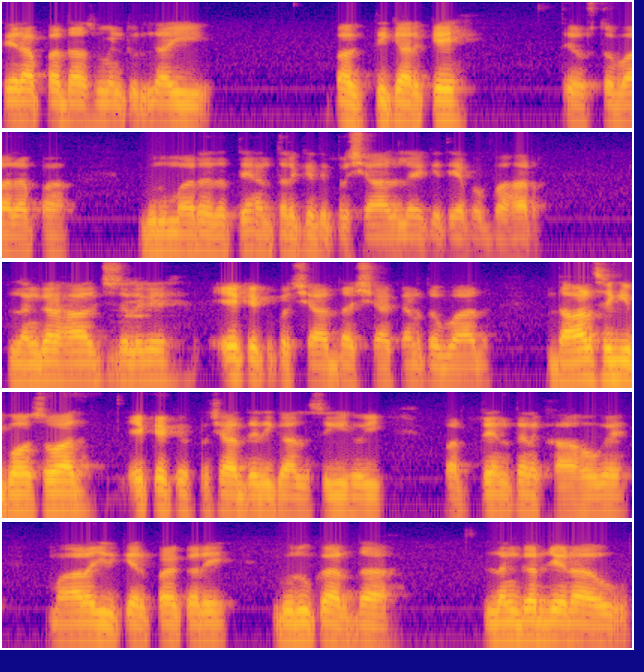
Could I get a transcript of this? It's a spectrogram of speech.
ਫਿਰ ਆਪਾਂ 10 ਮਿੰਟ ਲਈ ਭਗਤੀ ਕਰਕੇ ਤੇ ਉਸ ਤੋਂ ਬਾਅਦ ਆਪਾਂ ਗੁਰੂ ਮਹਾਰਾਜ ਦਾ ਧਿਆਨ ਕਰਕੇ ਤੇ ਪ੍ਰਸ਼ਾਦ ਲੈ ਕੇ ਤੇ ਆਪਾਂ ਬਾਹਰ ਲੰਗਰ ਹਾਲ 'ਚ ਚਲੇ ਗਏ। ਇੱਕ ਇੱਕ ਪ੍ਰਸ਼ਾਦ ਦਾ ਛਕਣ ਤੋਂ ਬਾਅਦ ਦਾਲ ਸੀਗੀ ਬਹੁਤ ਸਵਾਦ। ਇੱਕ ਇੱਕ ਪ੍ਰਸ਼ਾਦੇ ਦੀ ਗੱਲ ਸੀਗੀ ਹੋਈ, ਪਰ ਤਿੰਨ ਤਿੰਨ ਖਾ ਹੋ ਗਏ। ਮਹਾਰਾਜ ਦੀ ਕਿਰਪਾ ਕਰੇ ਗੁਰੂ ਘਰ ਦਾ ਲੰਗਰ ਜਿਹੜਾ ਉਹ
